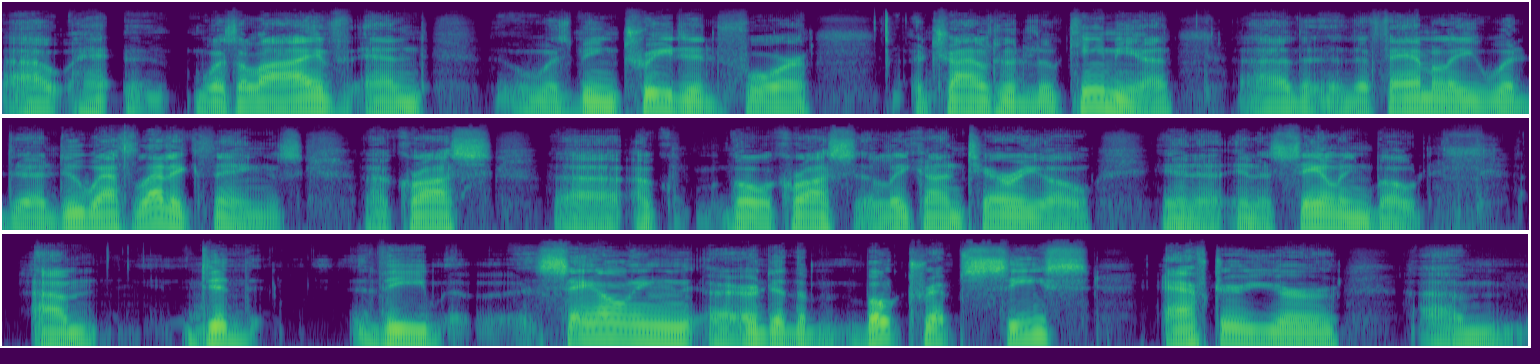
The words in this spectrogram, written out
uh, was alive and was being treated for childhood leukemia, uh, the, the, family would uh, do athletic things across, uh, go across Lake Ontario in a in a sailing boat. Um, did the sailing or did the boat trip cease after your um,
